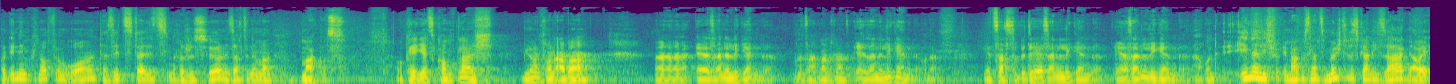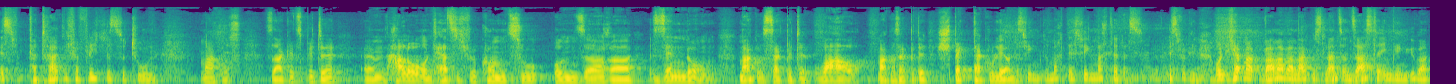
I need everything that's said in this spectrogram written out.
Und in dem Knopf im Ohr, da sitzt, da sitzt ein Regisseur und der sagt dann immer, Markus, okay, jetzt kommt gleich Björn von ABBA äh, er ist eine Legende. Und dann sagt Markus Lanz, er ist eine Legende. Und dann, jetzt sagst du bitte, er ist eine Legende. Er ist eine Legende. Und innerlich, Markus Lanz möchte das gar nicht sagen, aber er ist vertraglich verpflichtet, das zu tun. Markus, sag jetzt bitte ähm, Hallo und herzlich willkommen zu unserer Sendung. Markus, sag bitte Wow. Markus, sag bitte spektakulär. Und deswegen macht, deswegen macht er das. Ist wirklich. Und ich mal, war mal bei Markus Lanz und saß da ihm gegenüber.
